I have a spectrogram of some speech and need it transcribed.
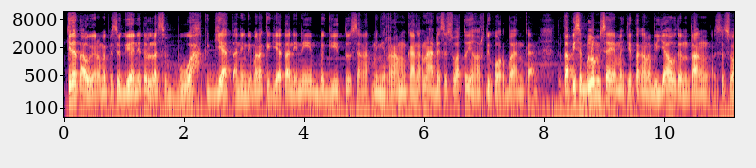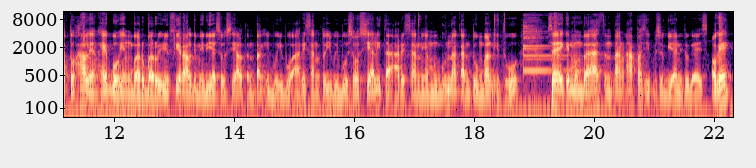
Kita tahu yang namanya pesugihan itu adalah sebuah kegiatan yang di mana kegiatan ini begitu sangat menyeramkan karena ada sesuatu yang harus dikorbankan. Tetapi sebelum saya menceritakan lebih jauh tentang sesuatu hal yang heboh yang baru-baru ini viral di media sosial tentang ibu-ibu arisan atau ibu-ibu sosialita arisan yang menggunakan tumbal itu, saya ingin membahas tentang apa sih pesugihan itu guys. Oke?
